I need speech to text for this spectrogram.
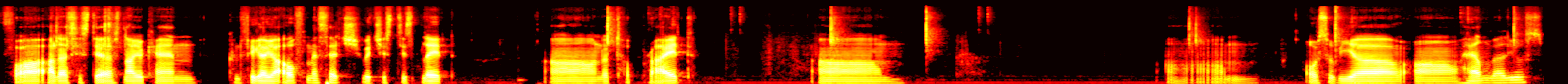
for others is there's now you can configure your auth message, which is displayed on the top right. Um, um, also via uh, Helm values.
